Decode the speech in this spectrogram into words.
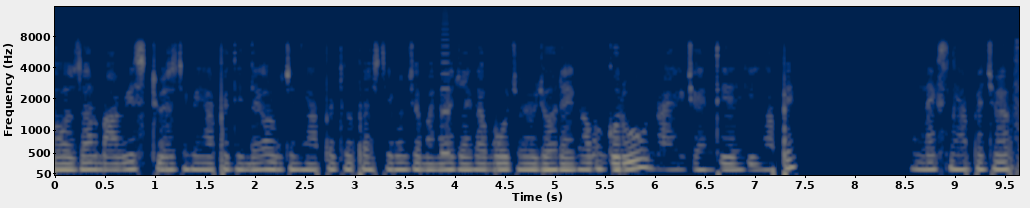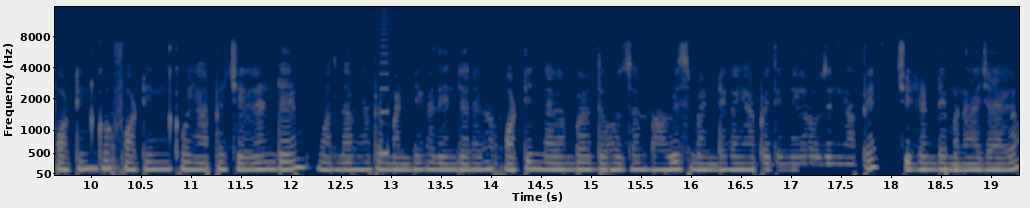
2022 ट्यूसडे का यहाँ पे दिन रहेगा उस दिन यहाँ पे जो फेस्टिवल जो मनाया जाएगा वो जो जो रहेगा वो गुरु नायक जयंती रहेगी यहाँ पे। नेक्स्ट यहाँ पे जो है फोर्टीन को फोर्टीन को यहाँ पे चिल्ड्रन डे मतलब यहाँ पे मंडे का दिन चलेगा। फोर्टीन नवंबर 2022 मंडे का यहाँ पे दिन रहेगा उस दिन यहाँ पे चिल्ड्रन डे मनाया जाएगा।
